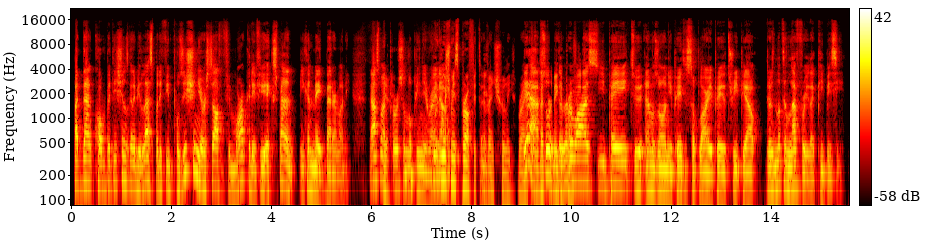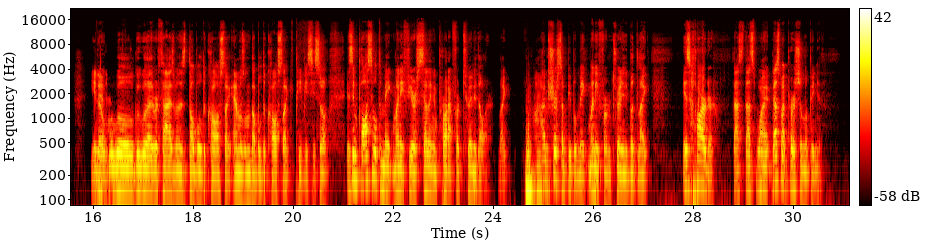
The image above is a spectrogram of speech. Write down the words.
but then competition is going to be less. But if you position yourself, if you market, if you expand, you can make better money. That's my yeah. personal opinion right Which now. Which means profit eventually, right? Yeah, absolutely. Because otherwise, you pay to Amazon, you pay to supplier, you pay to three PL there's nothing left for you like PPC. You know, yeah. Google Google advertisement is double the cost, like Amazon double the cost, like PPC. So it's impossible to make money if you're selling a product for twenty dollar. Like mm-hmm. I'm sure some people make money from twenty, but like it's harder. That's that's why that's my personal opinion.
